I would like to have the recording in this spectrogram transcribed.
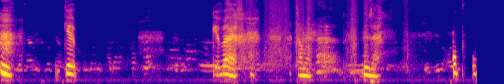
Üh. Ge Geber. Tamam. Güzel. Hop hop.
